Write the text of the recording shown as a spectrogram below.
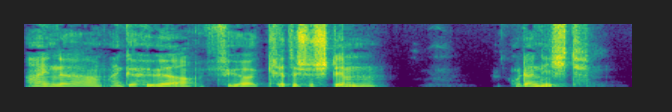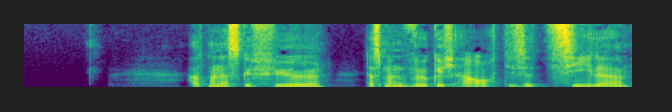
eine, ein Gehör für kritische Stimmen oder nicht? Hat man das Gefühl, dass man wirklich auch diese Ziele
